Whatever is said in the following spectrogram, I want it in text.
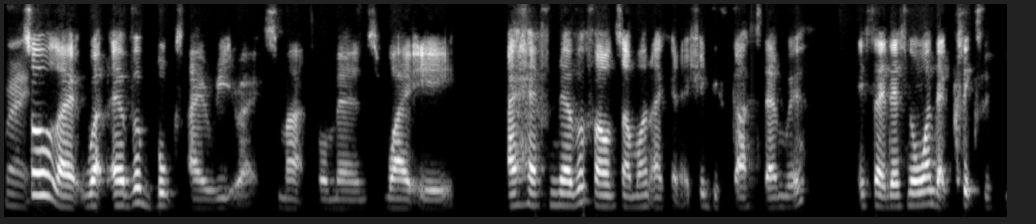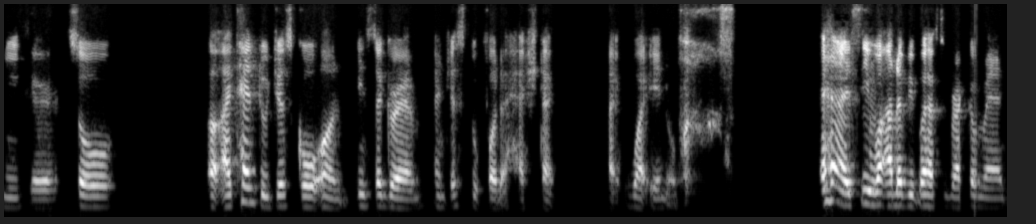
right. So like whatever books I read, right, smut romance, YA, I have never found someone I can actually discuss them with. It's like there's no one that clicks with me here. So uh, I tend to just go on Instagram and just look for the hashtag like YA novels. and I see what other people have to recommend.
